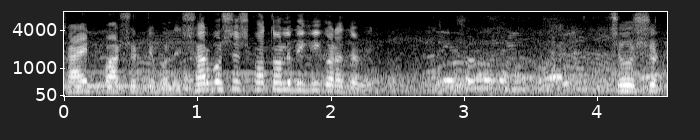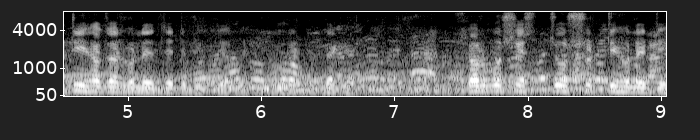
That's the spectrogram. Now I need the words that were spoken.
ষাট বাষট্টি বলে। সর্বশেষ কত হলে বিক্রি করা যাবে? চৌষট্টি হাজার হলে যেটা বিক্রি হবে। আমরা একটু দেখেন। সর্বশেষ চৌষট্টি হলে এটি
